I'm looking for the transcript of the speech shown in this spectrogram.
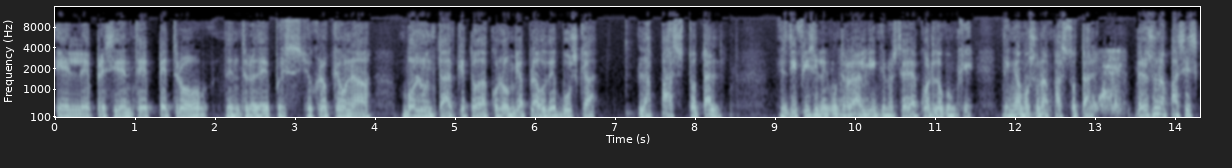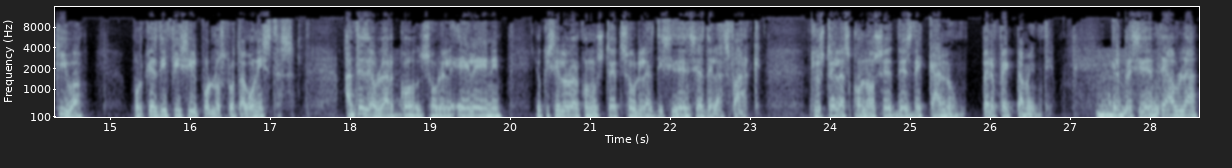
el eh, presidente Petro, dentro de, pues yo creo que una voluntad que toda Colombia aplaude, busca la paz total. Es difícil encontrar a alguien que no esté de acuerdo con que tengamos una paz total. Pero es una paz esquiva, porque es difícil por los protagonistas. Antes de hablar sobre el ELN, yo quisiera hablar con usted sobre las disidencias de las FARC, que usted las conoce desde Cano perfectamente. El presidente habla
